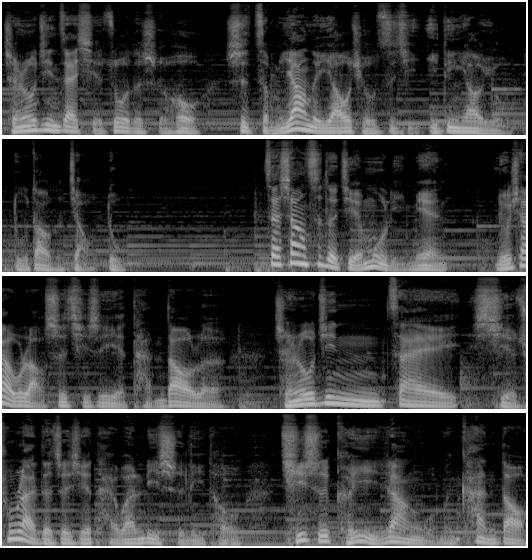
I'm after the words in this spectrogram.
陈柔静在写作的时候是怎么样的要求自己，一定要有独到的角度。在上次的节目里面，刘夏茹老师其实也谈到了陈柔静在写出来的这些台湾历史里头，其实可以让我们看到，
